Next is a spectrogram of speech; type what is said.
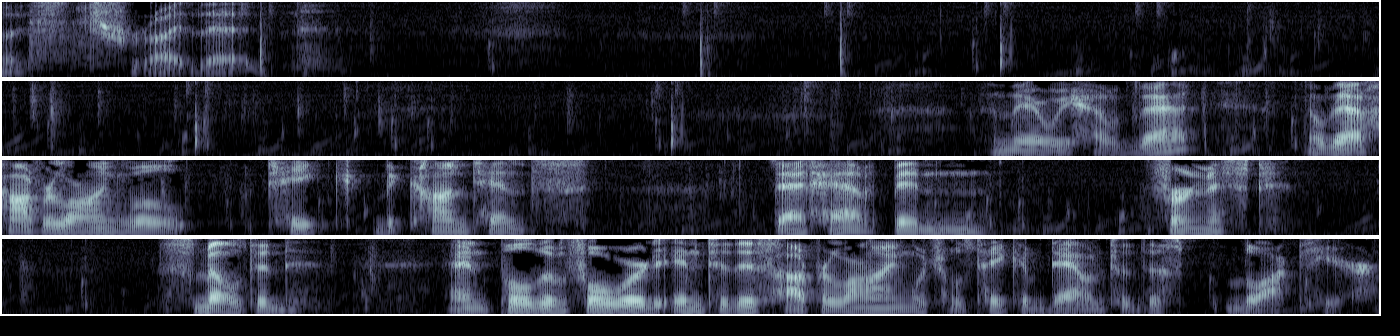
Let's try that. Have that. Now that hopper line will take the contents that have been furnaced, smelted, and pull them forward into this hopper line, which will take them down to this block here.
